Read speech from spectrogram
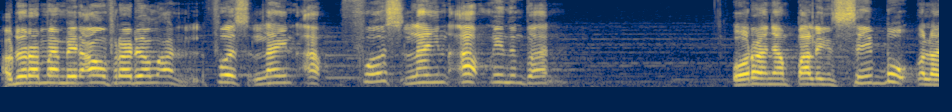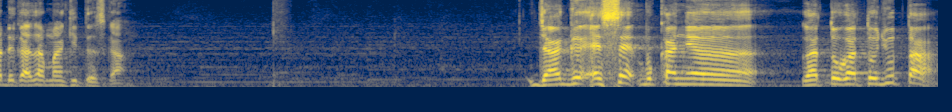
Abdul Rahman bin Auf radhiyallahu an. First line up, first line up ni tuan-tuan. Orang yang paling sibuk kalau dekat zaman kita sekarang. Jaga aset bukannya ratus-ratus juta,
